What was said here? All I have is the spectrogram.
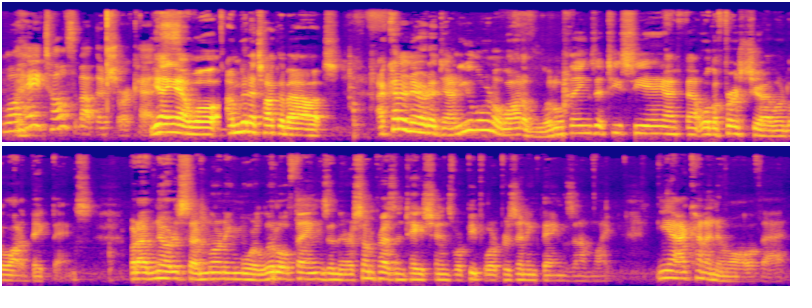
Well, hey, tell us about those shortcuts. Yeah, yeah. Well, I'm going to talk about. I kind of narrowed it down. You learn a lot of little things at TCA. I found. Well, the first year I learned a lot of big things, but I've noticed I'm learning more little things. And there are some presentations where people are presenting things, and I'm like, yeah, I kind of know all of that.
